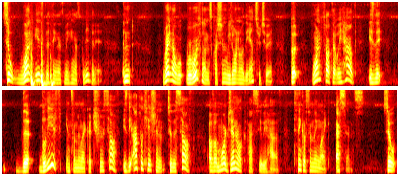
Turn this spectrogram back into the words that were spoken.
So, what is the thing that's making us believe in it? And right now, we're- working on this question. We don't know the answer to it. But one thought that we have is that the belief in something like a true self is the application to the self of a more general capacity we have to think of something like essence. So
